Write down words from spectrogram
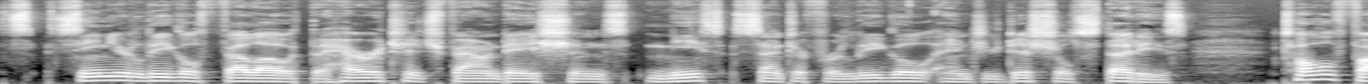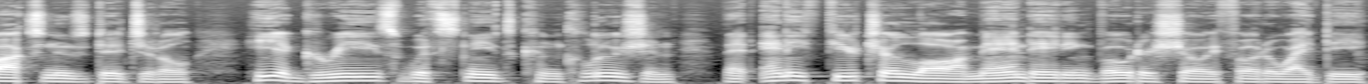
senior legal fellow at the Heritage Foundation's Meese Center for Legal and Judicial Studies, told Fox News Digital he agrees with Snead's conclusion that any future law mandating voters show a photo ID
